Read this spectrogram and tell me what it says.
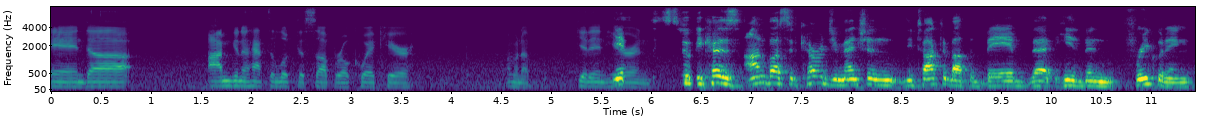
and uh, I'm gonna have to look this up real quick here. I'm gonna get in here Yeah, and so because on busted coverage, you mentioned you talked about the babe that he had been frequenting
